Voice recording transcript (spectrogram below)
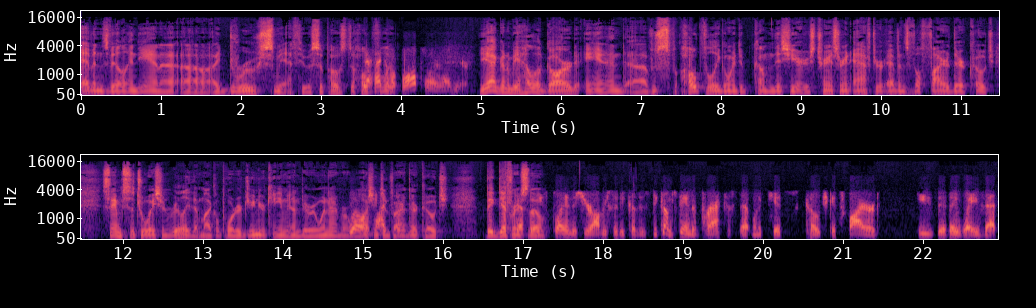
Evansville, Indiana, uh, a Dru Smith, who is supposed to Yeah, heck hopefully of a ball player right here. yeah, going to be a hell of a guard, and uh, hopefully going to come this year. He's transferring after Evansville fired their coach. Same situation, really, that Michael Porter Jr. came under whenever Well, Washington fired their coach. Big difference, yeah, so though. he's playing this year obviously because it's become standard practice that when a kid's coach gets fired, he they, waive that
